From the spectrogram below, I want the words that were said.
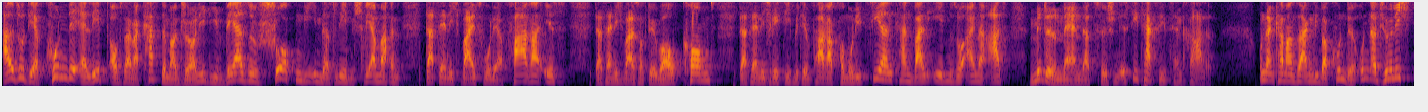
Also der Kunde erlebt auf seiner Customer Journey diverse Schurken, die ihm das Leben schwer machen, dass er nicht weiß, wo der Fahrer ist, dass er nicht weiß, ob der überhaupt kommt, dass er nicht richtig mit dem Fahrer kommunizieren kann, weil eben so eine Art Middleman dazwischen ist, die Taxizentrale. Und dann kann man sagen, lieber Kunde, und natürlich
